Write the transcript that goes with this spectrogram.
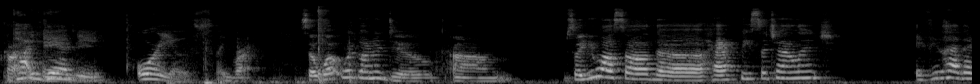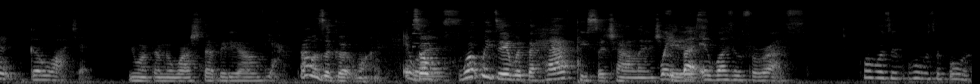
cotton, candy. Oreos. Like Right. So what we're gonna do, um, so you all saw the half pizza challenge? if you haven't, go watch it. You want them to watch that video? Yeah. That was a good one. It so was. what we did with the half pizza challenge Wait, is, but it wasn't for us. what was it, what was it for?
